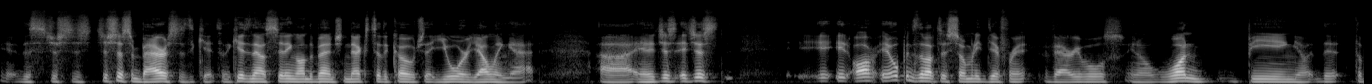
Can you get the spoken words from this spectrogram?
This just, just just just embarrasses the kid. So the kid's now sitting on the bench next to the coach that you're yelling at, uh, and it just it just it, it it opens them up to so many different variables. You know, one being you know the the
